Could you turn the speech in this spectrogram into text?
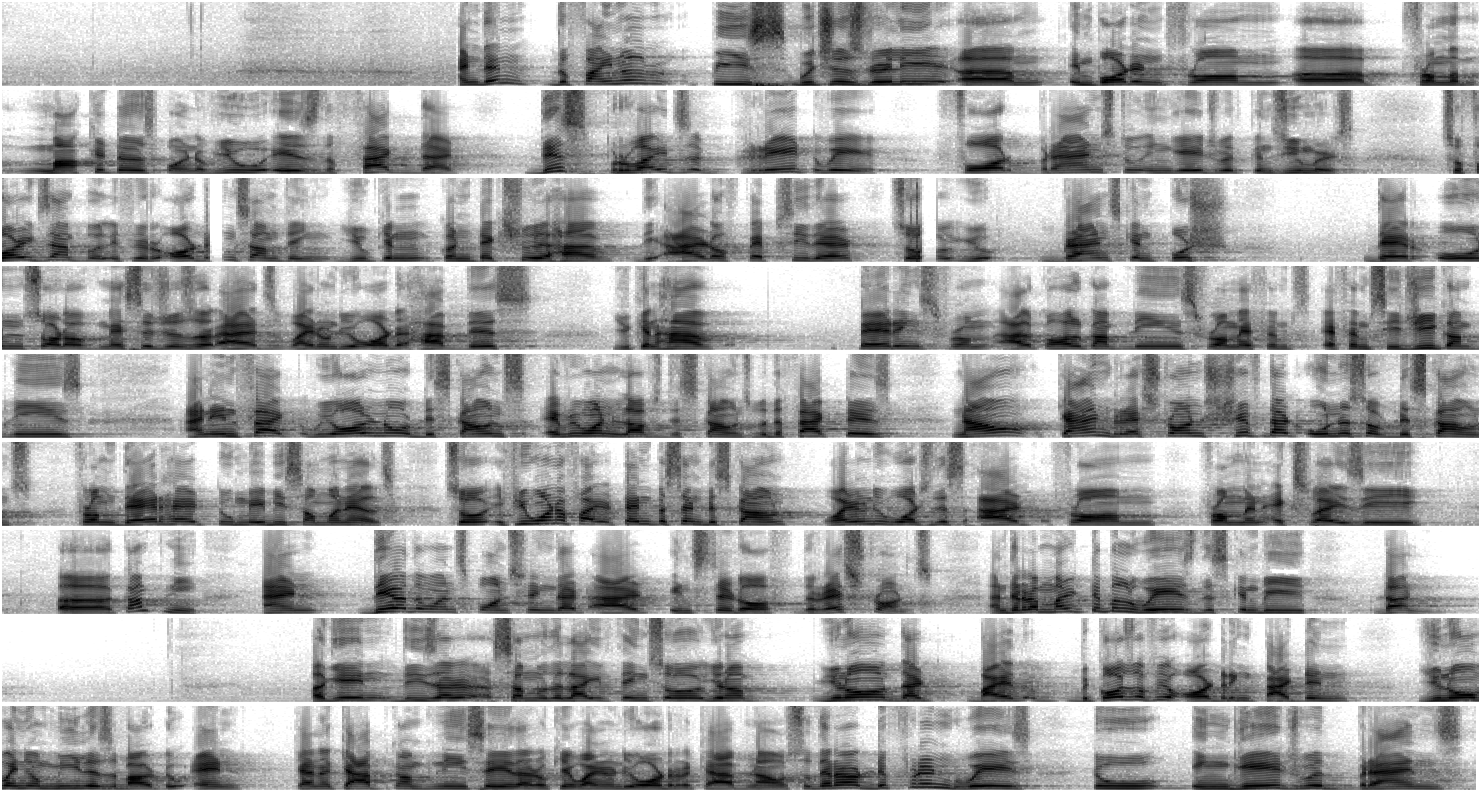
And then the final piece, which is really um, important from, uh, from a marketer's point of view, is the fact that this provides a great way for brands to engage with consumers. So for example, if you're ordering something, you can contextually have the ad of Pepsi there. So you, brands can push their own sort of messages or ads. Why don't you order, have this? You can have pairings from alcohol companies, from FM, FMCG companies. And in fact, we all know discounts, everyone loves discounts. But the fact is, now can restaurants shift that onus of discounts from their head to maybe someone else. So if you want a 10% discount, why don't you watch this ad from, from an XYZ uh, company? And they are the ones sponsoring that ad instead of the restaurants. And there are multiple ways this can be done. Again, these are some of the live things. So, you know, you know that by the, because of your ordering pattern, you know when your meal is about to end. Can a cab company say that, okay, why don't you order a cab now? So there are different ways to engage with brands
